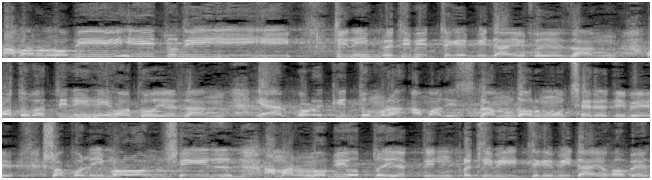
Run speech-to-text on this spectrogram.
আমার নবী যদি তিনি পৃথিবীর থেকে বিদায় হয়ে যান, অথবা তিনি নিহত হয়ে যান, এরপরে কি তোমরা আমার ইসলাম ধর্ম ছেড়ে দিবে? সকলই মরণশীল। আমার নবীও তো একদিন পৃথিবী থেকে বিদায় হবেন।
